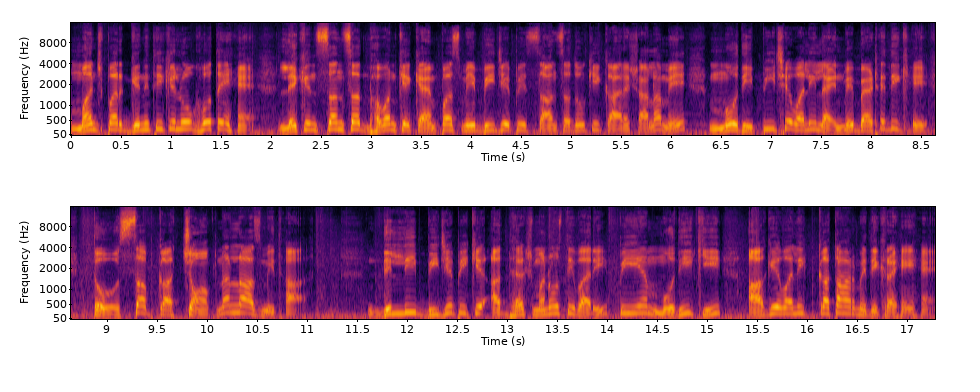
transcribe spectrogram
मंच पर गिनती के लोग होते हैं। लेकिन संसद भवन के कैंपस में बीजेपी सांसदों की कार्यशाला में मोदी पीछे वाली लाइन में बैठे दिखे तो सबका चौंकना लाजमी था। दिल्ली बीजेपी के अध्यक्ष मनोज तिवारी पीएम मोदी की आगे वाली कतार में दिख रहे हैं।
